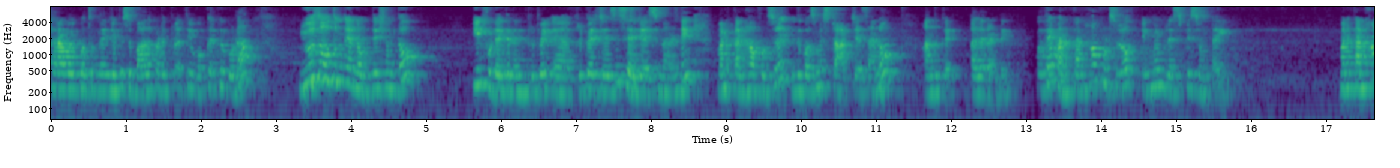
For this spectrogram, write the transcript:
ఖరాబ్ అయిపోతుంది అని చెప్పేసి బాధపడే ప్రతి ఒక్కరికి కూడా యూజ్ అవుతుంది అన్న ఉద్దేశంతో ఈ ఫుడ్ అయితే నేను ప్రిపేర్ ప్రిపేర్ చేసి సేవ్ చేస్తున్నానండి. మన కన్హా ఫుడ్స్ ఇందుకోసమే స్టార్ట్ చేశాను. అందుకే అదేనండి. పోతే మన కన్హా ఫుడ్స్లో ఏమేమి రెసిపీస్ ఉంటాయి? మన కన్హా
